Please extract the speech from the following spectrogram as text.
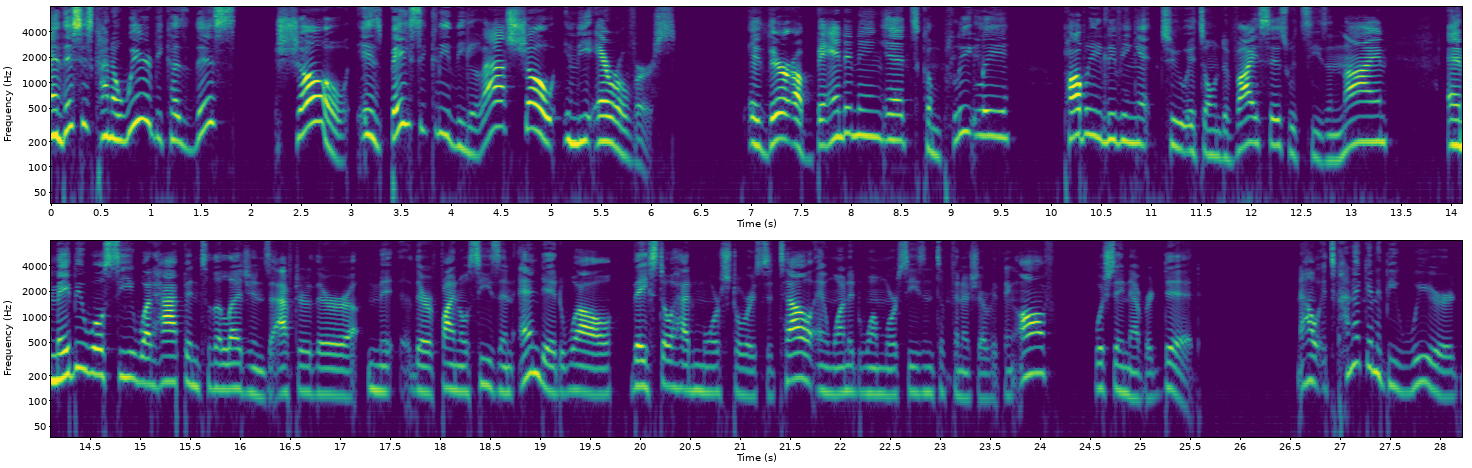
And this is kind of weird because this show is basically the last show in the Arrowverse. Eh, they're abandoning it completely, probably leaving it to its own devices with season 9 and maybe we'll see what happened to the legends after their uh, their final season ended while they still had more stories to tell and wanted one more season to finish everything off which they never did. Now it's kind of going to be weird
